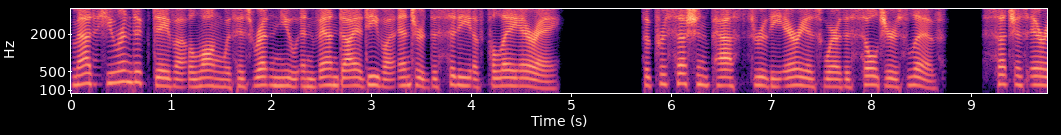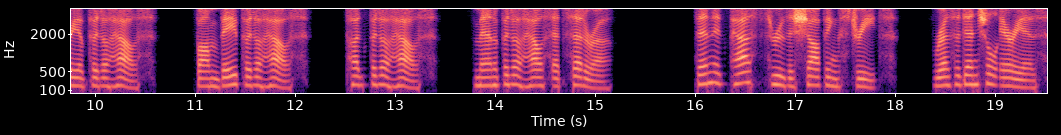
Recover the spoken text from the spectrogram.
Madhurandak Deva along with his retinue and Vandiyadeva entered the city of Palayare. The procession passed through the areas where the soldiers live, such as Aryapata House, Bombay Bombaypata House, Pudpata House, Manipata House etc. Then it passed through the shopping streets, residential areas,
